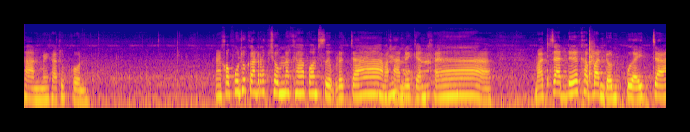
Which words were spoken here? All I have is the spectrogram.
ทานไหมคะทุกคนขอบคุณทุกการรับชมนะคะ พร้อมเสิร์ฟแล้วจ้า มาทานด้วยกันค่ะ มาจัดเด้อค่ะบันดนเปื่อยจ้า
